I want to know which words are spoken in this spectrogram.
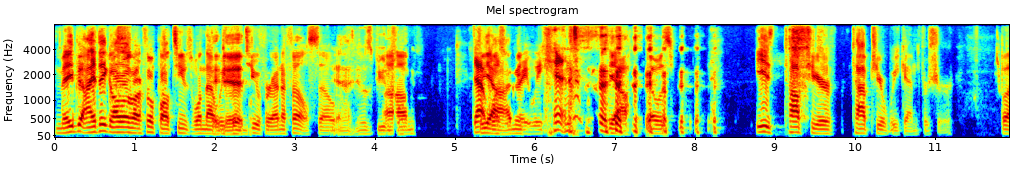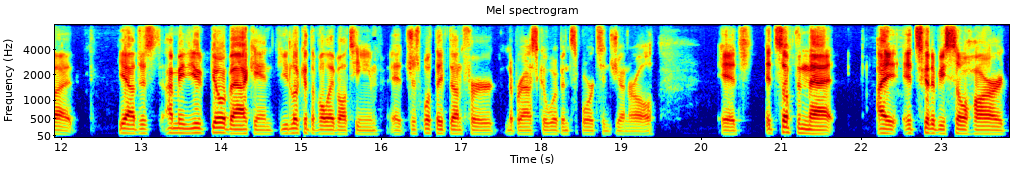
maybe i think all of our football teams won that They weekend did. too for nfl so yeah, it was beautiful. um that Yeah, was a I mean- great weekend. yeah, that was he's top tier, top tier weekend for sure. But yeah, just I mean, you go back and you look at the volleyball team, it just what they've done for Nebraska women's sports in general. It's it's something that I it's going to be so hard,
